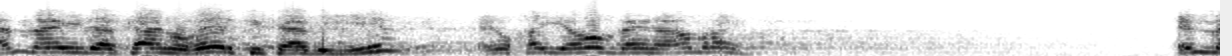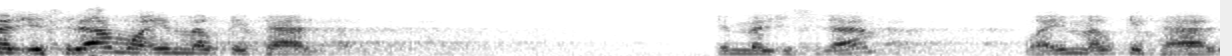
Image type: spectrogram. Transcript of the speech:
أما إذا كانوا غير كتابيين يخيرون بين أمرين. إما الإسلام وإما القتال. إما الإسلام وإما القتال.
